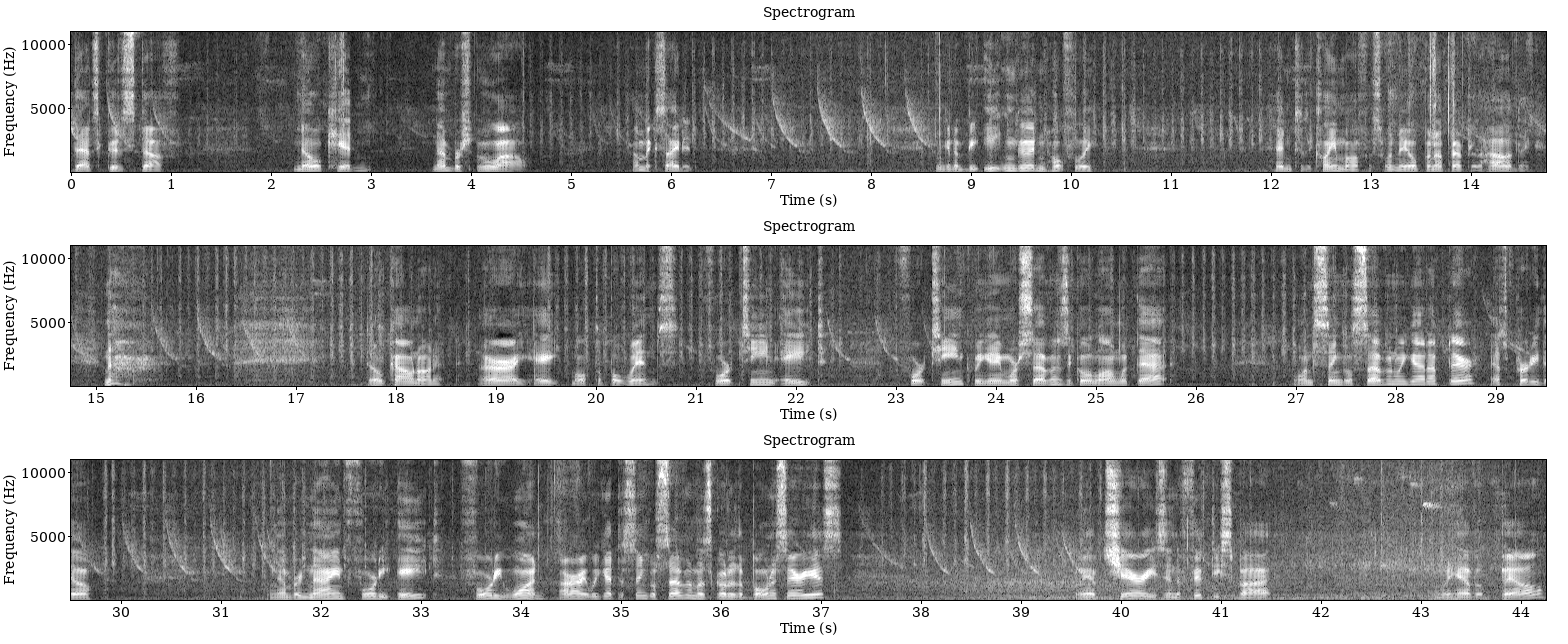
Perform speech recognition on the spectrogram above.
that's good stuff. No kidding. Number wow. I'm excited. I'm gonna be eating good and hopefully heading to the claim office when they open up after the holiday. No. Don't count on it. Alright, hey, multiple wins. 14, 8, 14. Can we get any more sevens to go along with that? One single seven we got up there. That's pretty though. Number 9, 48, 41. Alright, we got the single seven. Let's go to the bonus areas. We have cherries in the 50 spot. And we have a bell.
